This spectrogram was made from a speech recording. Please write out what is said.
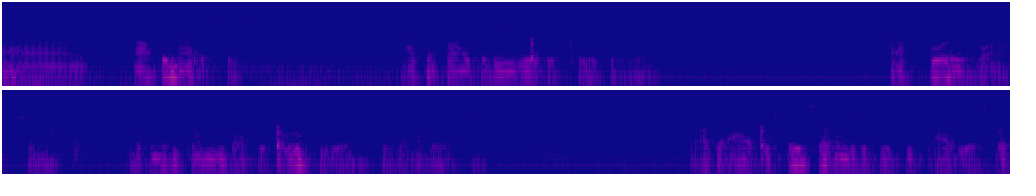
And after knight f6, I can try to be a little bit creative here. f4 is one option, but maybe coming back with rook here is another option. So okay, I had bishop h7, bishop g6 ideas, but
